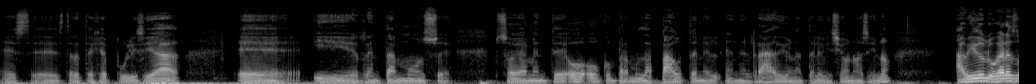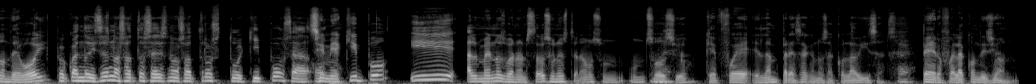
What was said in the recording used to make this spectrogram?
este, estrategia de publicidad eh, y rentamos, eh, pues obviamente, o, compramos la pauta en el, en el radio, en la televisión o así, ¿no? ha habido lugares donde voy. Pero cuando dices nosotros, es nosotros, tu equipo, o sea. Sí, mi equipo y al menos, bueno, en Estados Unidos tenemos un, socio que fue, es la empresa que nos sacó la visa. Pero fue la condición.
